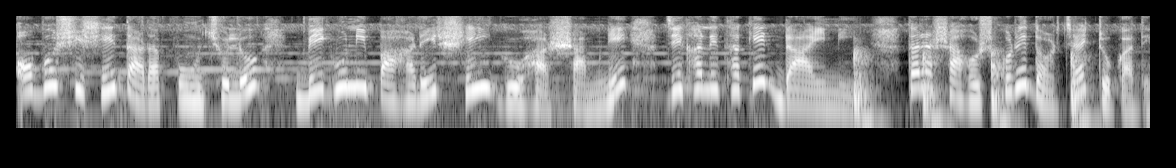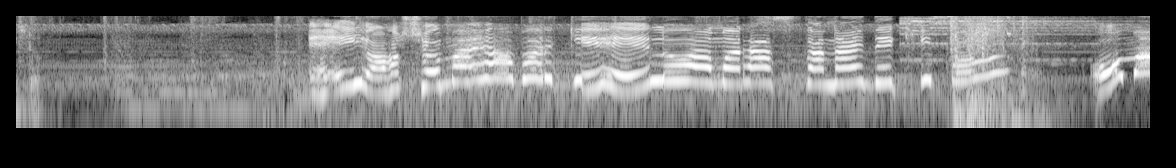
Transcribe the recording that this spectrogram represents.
অবশেষে তারা পৌঁছল বেগুনি পাহাড়ের সেই গুহার সামনে, যেখানে থাকে ডাইনি। তারা সাহস করে দরজায় টোকা দিল। এই অসময় আবার কে এলো আমার আস্তানায় দেখি তো? ওমা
